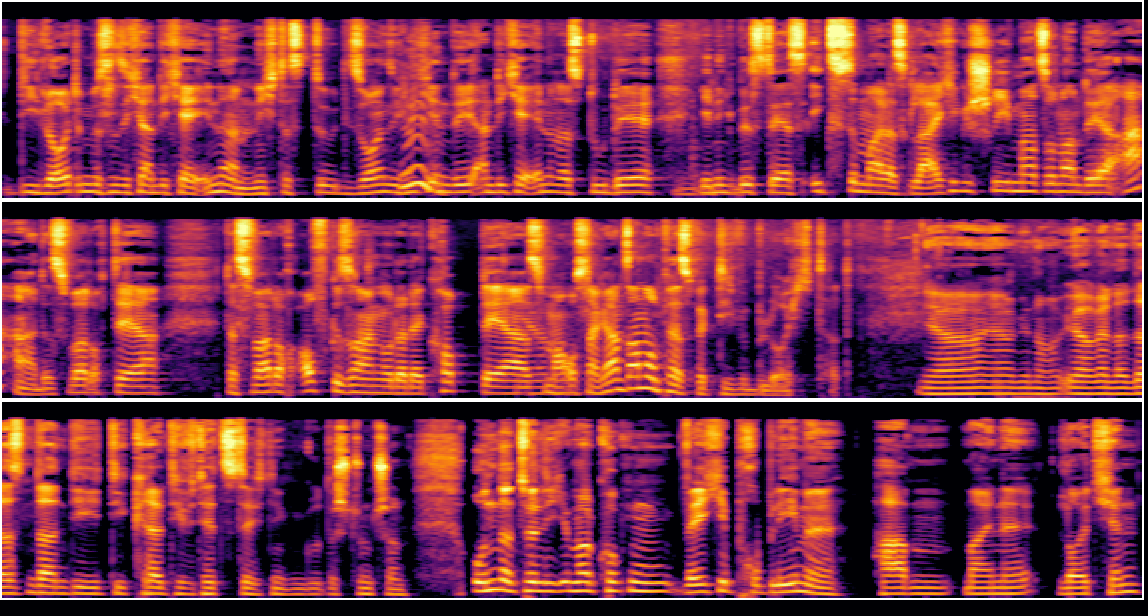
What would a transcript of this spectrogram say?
die Leute müssen sich an dich erinnern, nicht, dass du, die sollen sich hm. nicht an dich erinnern, dass du derjenige bist, der das x-te Mal das Gleiche geschrieben hat, sondern der, ah, das war doch der, das war doch Aufgesang oder der Kopf, der ja. es mal aus einer ganz anderen Perspektive beleuchtet hat. Ja, ja, genau. Ja, genau. Das sind dann die, die Kreativitätstechniken. Gut, das stimmt schon. Und natürlich immer gucken, welche Probleme haben meine Leutchen.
